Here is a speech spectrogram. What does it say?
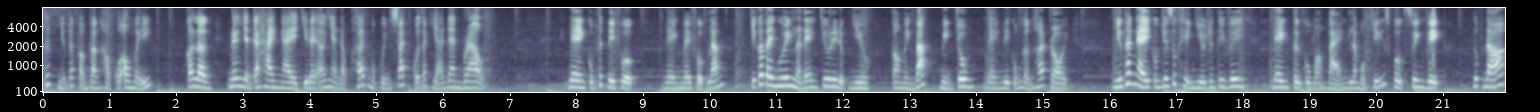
thích những tác phẩm văn học của Âu Mỹ. Có lần, Đen dành cả hai ngày chỉ để ở nhà đọc hết một quyển sách của tác giả Dan Brown. Đen cũng thích đi phượt, Đen mê phượt lắm. Chỉ có Tây Nguyên là Đen chưa đi được nhiều, còn miền Bắc, miền Trung, Đen đi cũng gần hết rồi. Những tháng ngày cũng chưa xuất hiện nhiều trên TV, Đen từng cùng bọn bạn là một chuyến phượt xuyên Việt. Lúc đó,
